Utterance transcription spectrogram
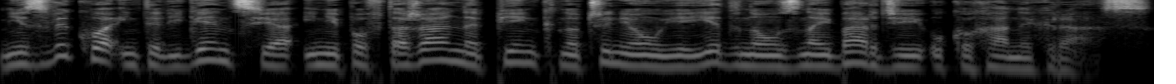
niezwykła inteligencja i niepowtarzalne piękno czynią je jedną z najbardziej ukochanych ras.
